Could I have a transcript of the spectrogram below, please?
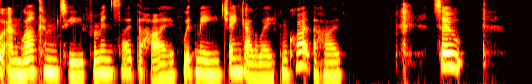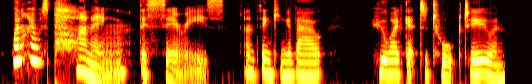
And welcome to From Inside the Hive with me, Jane Galloway from Quiet the Hive. So, when I was planning this series and thinking about who I'd get to talk to and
